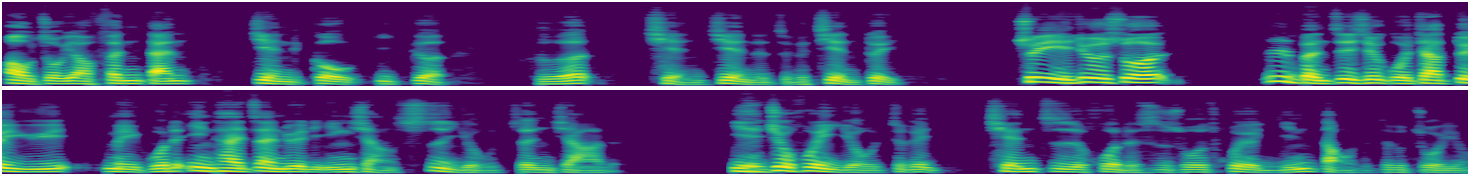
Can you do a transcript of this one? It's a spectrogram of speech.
澳洲要分担建构一个核潜舰的这个舰队，所以也就是说，日本这些国家对于美国的印太战略的影响是有增加的，也就会有这个牵制或者是说会有引导的这个作用。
